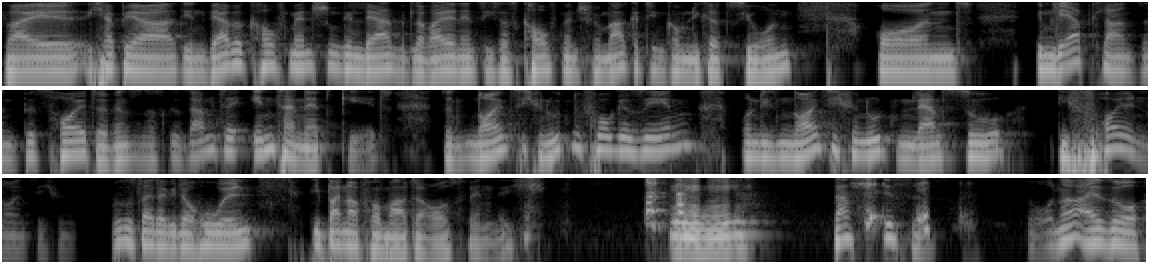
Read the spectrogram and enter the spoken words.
weil ich habe ja den Werbekaufmenschen gelernt, mittlerweile nennt sich das Kaufmensch für Marketingkommunikation und im Lehrplan sind bis heute, wenn es um das gesamte Internet geht, sind 90 Minuten vorgesehen und diesen 90 Minuten lernst du die vollen 90 Minuten muss es leider wiederholen, die Bannerformate auswendig. Mhm. Das ist es. So, ne? Also,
